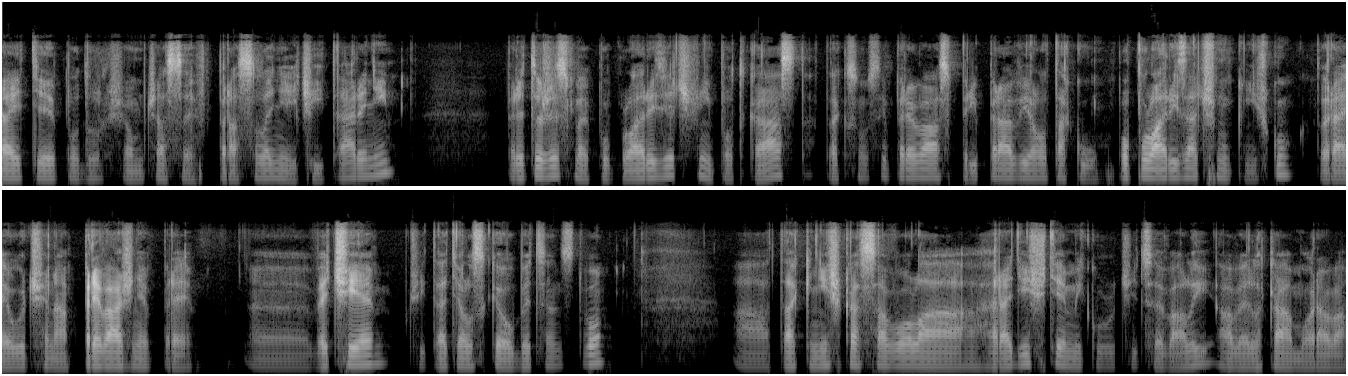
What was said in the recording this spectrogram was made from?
Vítajte po dlhšom čase v praslenej čítárni. Pretože sme popularizačný podcast, tak som si pre vás pripravil takú popularizačnú knižku, ktorá je určená prevažne pre e, väčšie čitateľské obecenstvo. A tá knižka sa volá Hradište Mikulčice Valy a Veľká Morava.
